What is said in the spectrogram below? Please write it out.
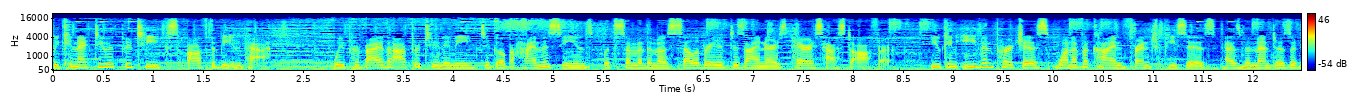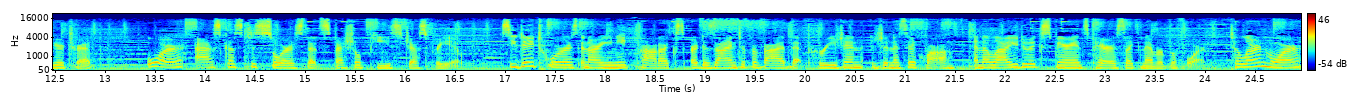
We connect you with boutiques off the beaten path. We provide the opportunity to go behind the scenes with some of the most celebrated designers Paris has to offer. You can even purchase one of a kind French pieces as mementos of your trip, or ask us to source that special piece just for you. CJ Tours and our unique products are designed to provide that Parisian je ne sais quoi and allow you to experience Paris like never before. To learn more,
